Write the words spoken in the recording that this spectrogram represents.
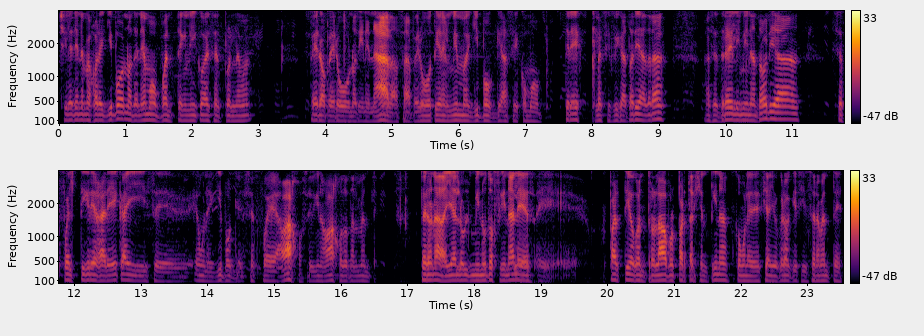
Chile tiene mejor equipo, no tenemos buen técnico, ese es el problema. Pero Perú no tiene nada, o sea, Perú tiene el mismo equipo que hace como tres clasificatorias atrás, hace tres eliminatorias, se fue el Tigre Gareca y se, es un equipo que se fue abajo, se vino abajo totalmente. Pero nada, ya los minutos finales, eh, partido controlado por parte Argentina, como les decía, yo creo que sinceramente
